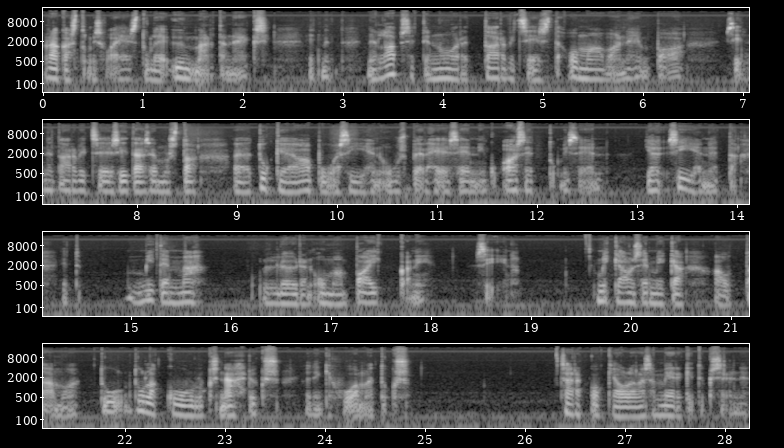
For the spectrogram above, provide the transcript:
rakastumisvaiheessa tulee ymmärtäneeksi. Että me, ne lapset ja nuoret tarvitsee sitä omaa vanhempaa, sitten ne tarvitsee sitä semmoista tukea ja apua siihen uusperheeseen niin kuin asettumiseen ja siihen, että, että miten mä löydän oman paikkani siinä. Mikä on se, mikä auttaa mua tulla kuulluksi, nähdyksi, jotenkin huomatuksi saada kokea olevansa merkityksellinen,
